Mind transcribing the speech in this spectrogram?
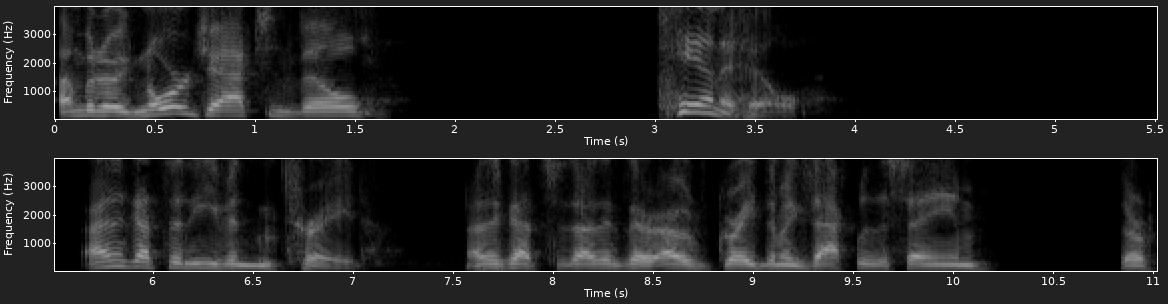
I'm going to ignore Jacksonville. Tannehill. I think that's an even trade. I think that's. I think they're. I would grade them exactly the same. They're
